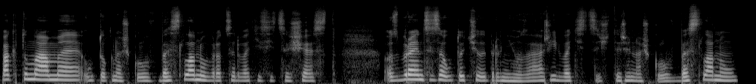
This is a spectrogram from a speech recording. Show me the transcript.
Pak tu máme útok na školu v Beslanu v roce 2006. Ozbrojenci zautočili 1. září 2004 na školu v Beslanu,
